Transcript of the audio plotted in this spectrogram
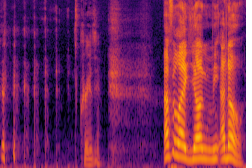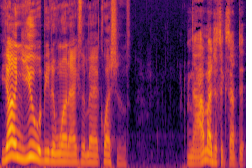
Crazy. I feel like young me. I know young you would be the one asking mad questions. Nah, I might just accept it.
